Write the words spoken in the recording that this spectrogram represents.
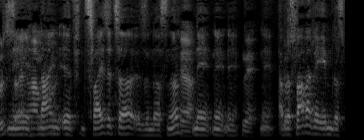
Würdest du Nee, einen haben nein, äh, Zweisitzer sind das, ne? Ja. Nee, nee, nee, Nee. nee. Aber das war, weil wir eben das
